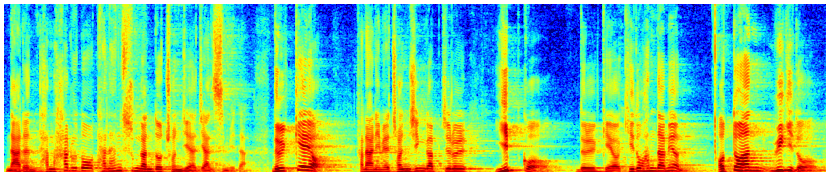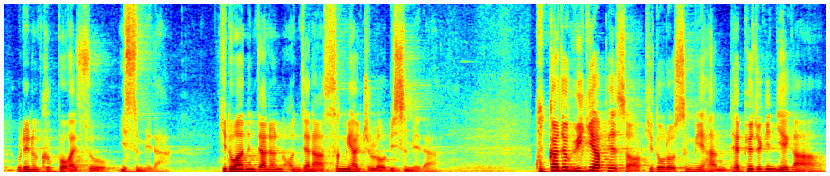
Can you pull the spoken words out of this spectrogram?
날은 단 하루도 단 한순간도 존재하지 않습니다. 늘 깨어 하나님의 전신갑주를 입고 늘 깨어 기도한다면 어떠한 위기도 우리는 극복할 수 있습니다. 기도하는 자는 언제나 승리할 줄로 믿습니다. 국가적 위기 앞에서 기도로 승리한 대표적인 예가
